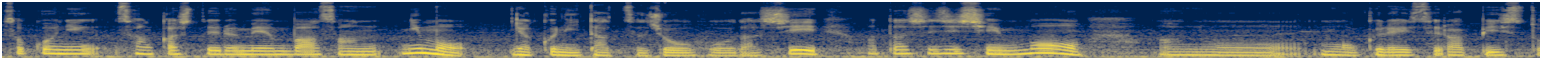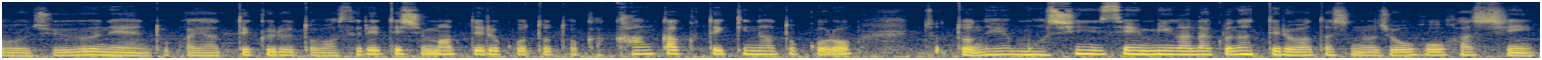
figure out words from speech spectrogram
そこに参加してるメンバーさんにも役に立つ情報だし私自身もあのもうクレイセラピストを10年とかやってくると忘れてしまってることとか感覚的なところちょっとねもう新鮮味がなくなってる私の情報発信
